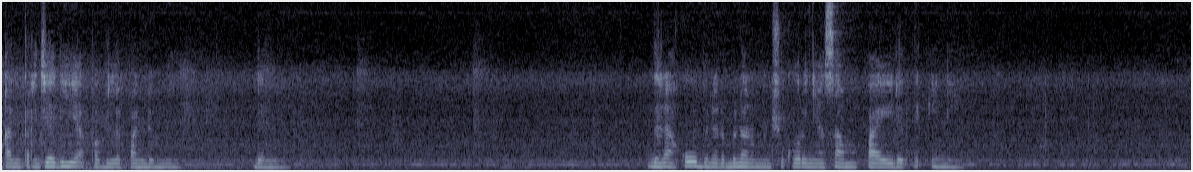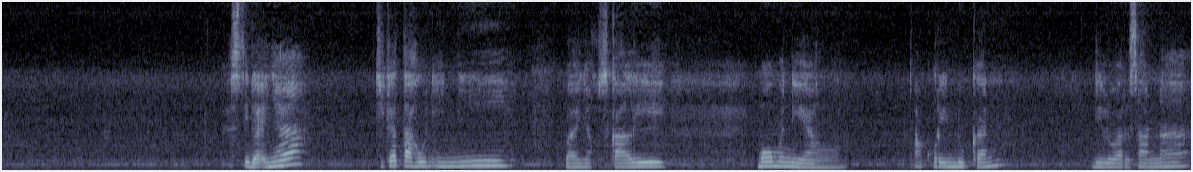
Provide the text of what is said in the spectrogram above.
akan terjadi apabila pandemi dan dan aku benar-benar mensyukurinya sampai detik ini. Setidaknya jika tahun ini banyak sekali momen yang aku rindukan di luar sana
